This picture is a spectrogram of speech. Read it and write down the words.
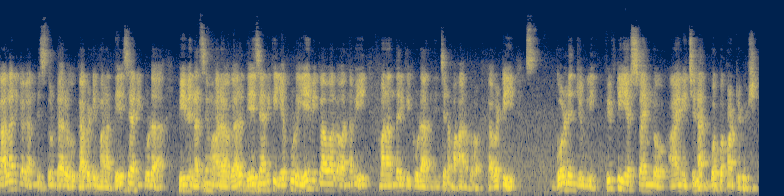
కాలానికి అవి అందిస్తుంటారు. కాబట్టి మన దేశానికి కూడా పివి నరసింహారావు గారు దేశానికి ఎప్పుడు ఏమి కావాలో అన్నవి మనందరికీ కూడా అందించిన మహానుభావుడు. కాబట్టి గోల్డెన్ జూబ్లీ ఫిఫ్టీ ఇయర్స్ టైంలో ఆయన ఇచ్చిన గొప్ప కాంట్రిబ్యూషన్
